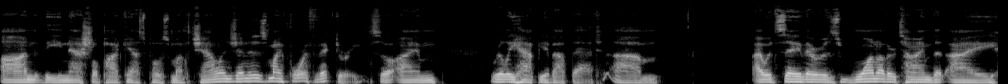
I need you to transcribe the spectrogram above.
on the National Podcast Post Month Challenge, and it is my fourth victory. So I am really happy about that. Um, I would say there was one other time that I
